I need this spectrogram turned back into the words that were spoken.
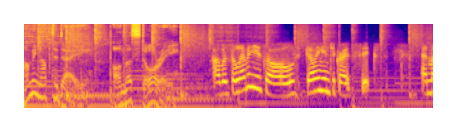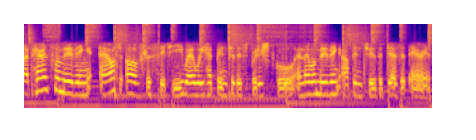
Coming up today on The Story. I was 11 years old, going into grade six, and my parents were moving out of the city where we had been to this British school, and they were moving up into the desert areas.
